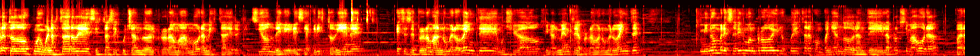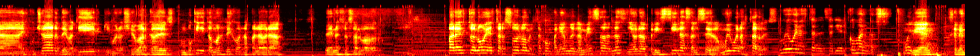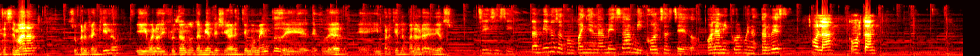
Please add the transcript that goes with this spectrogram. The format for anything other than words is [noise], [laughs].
Hola a todos, muy buenas tardes. Estás escuchando el programa Amor, Amistad y Reflexión de la Iglesia Cristo Viene. Este es el programa número 20, hemos llegado finalmente al programa número 20. Mi nombre es Ariel Monroy, los voy a estar acompañando durante la próxima hora para escuchar, debatir y bueno, llevar cada vez un poquitito más lejos la palabra de nuestro Salvador. Para esto no voy a estar solo, me está acompañando en la mesa la señora Priscila Salcedo. Muy buenas tardes. Muy buenas tardes, Ariel. ¿Cómo andas? Muy bien, excelente semana súper tranquilo y bueno, disfrutando también de llegar a este momento de, poder eh, impartir la palabra de Dios. Sí, sí, sí. También nos acompaña en la mesa Micol Salcedo. Hola Micol, buenas tardes. Hola, ¿cómo están?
